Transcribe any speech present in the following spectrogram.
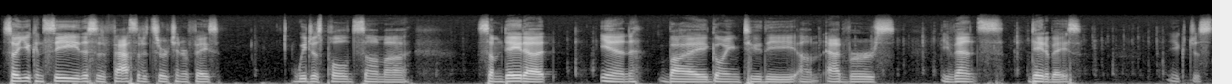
So you can see this is a faceted search interface we just pulled some uh, some data in by going to the um, adverse events database. You could just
